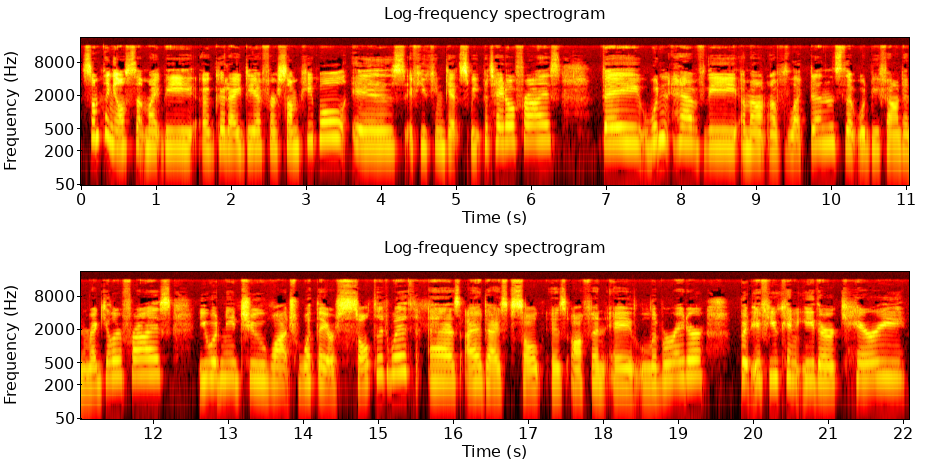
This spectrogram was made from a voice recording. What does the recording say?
Something else that might be a good idea for some people is if you can get sweet potato fries. They wouldn't have the amount of lectins that would be found in regular fries. You would need to watch what they are salted with, as iodized salt is often a liberator. But if you can either carry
